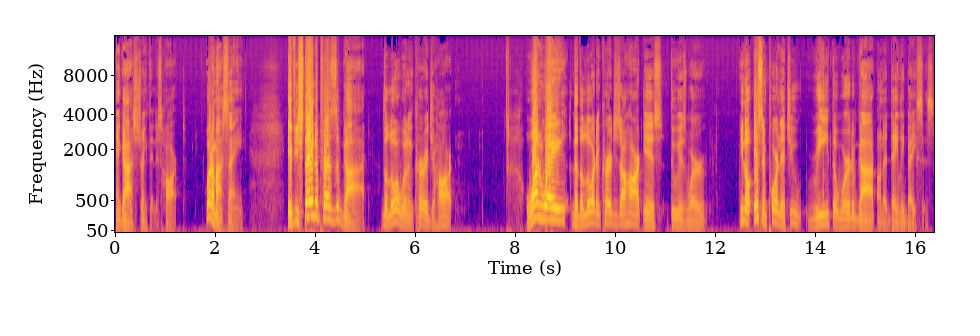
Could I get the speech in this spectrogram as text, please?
and God strengthened his heart. What am I saying? If you stay in the presence of God, the Lord will encourage your heart. One way that the Lord encourages our heart is through his word. You know, it's important that you read the word of God on a daily basis.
